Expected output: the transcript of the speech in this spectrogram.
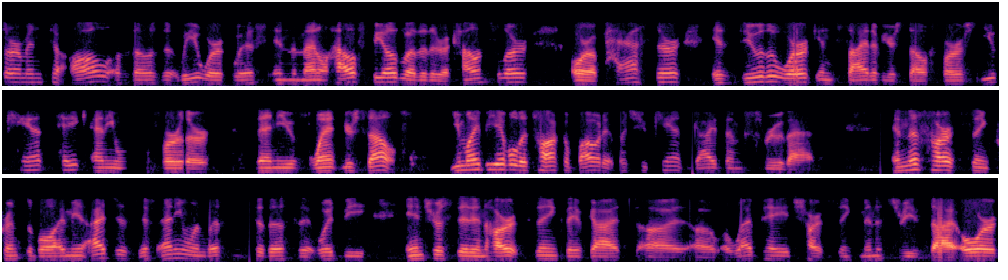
sermon to all of those that we work with in the mental health field, whether they're a counselor or a pastor, is do the work inside of yourself first. You can't take anyone further than you've went yourself. You might be able to talk about it, but you can't guide them through that. And this heart sync principle, I mean, I just if anyone listens to this that would be interested in HeartSync, they've got uh, a, a web page, heartsyncministries.org,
